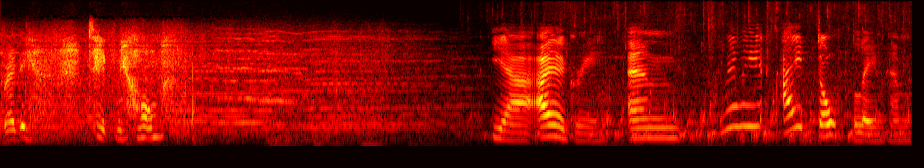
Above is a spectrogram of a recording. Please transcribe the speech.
Freddie, take me home. Yeah, I agree. And really, I don't blame him.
